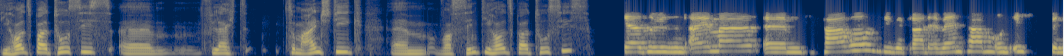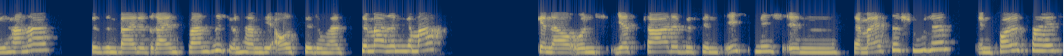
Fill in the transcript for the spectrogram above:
die Holzbau-Tussis, äh, vielleicht zum Einstieg, ähm, was sind die Holzbau-Tussis? Ja, also wir sind einmal ähm, die Caro, die wir gerade erwähnt haben, und ich bin die Hanna. Wir sind beide 23 und haben die Ausbildung als Zimmerin gemacht. Genau, und jetzt gerade befinde ich mich in der Meisterschule in Vollzeit.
